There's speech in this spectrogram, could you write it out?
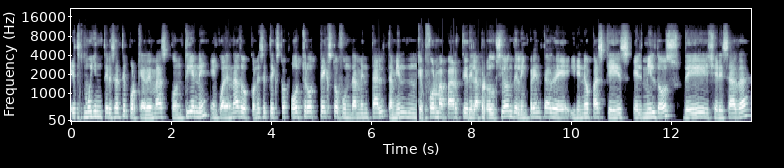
es muy interesante porque además contiene encuadernado con ese texto otro texto fundamental también que forma parte de la producción de la imprenta de Ireneo Paz que es el 1002 de Sherezada,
